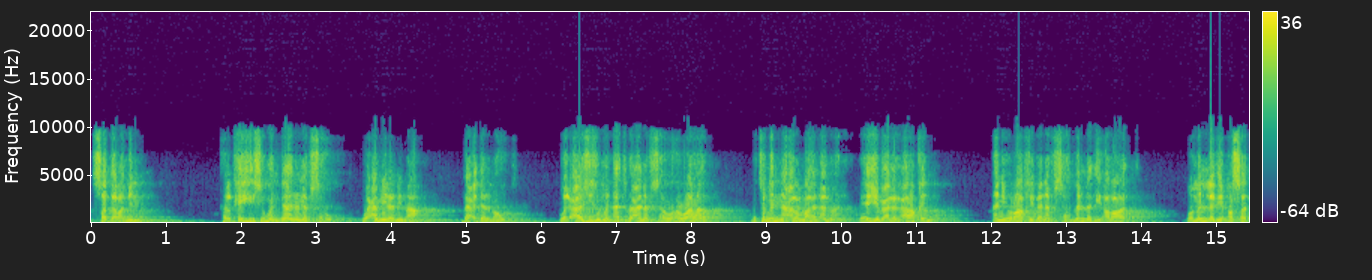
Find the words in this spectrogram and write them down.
صدر منه. فالكيس من دان نفسه. وعمل لما بعد الموت. والعاجز من أتبع نفسه هواها وتمنى على الله الأمانة. فيجب على العاقل أن يراقب نفسه ما الذي أراد وما الذي قصد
